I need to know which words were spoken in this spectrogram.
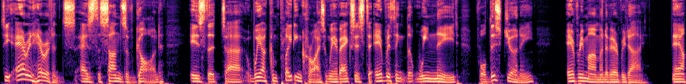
See, our inheritance as the sons of God is that uh, we are complete in Christ and we have access to everything that we need for this journey every moment of every day. Now,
